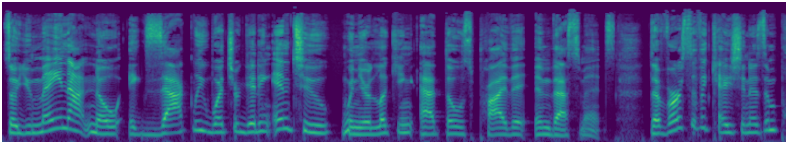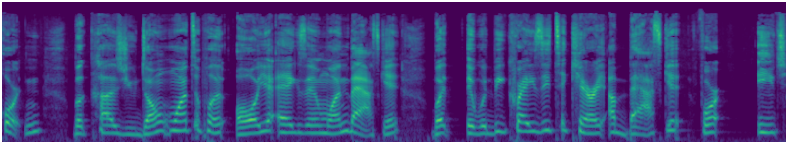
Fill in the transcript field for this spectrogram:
So you may not know exactly what you're getting into when you're looking at those private investments. Diversification is important because you don't want to put all your eggs in one basket, but it would be crazy to carry a basket for each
